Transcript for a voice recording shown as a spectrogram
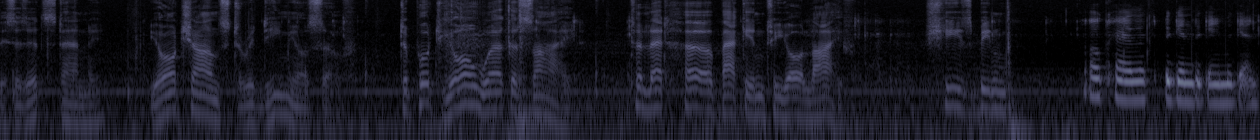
This is it, Stanley. Your chance to redeem yourself. To put your work aside. To let her back into your life. She's been. Okay, let's begin the game again.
